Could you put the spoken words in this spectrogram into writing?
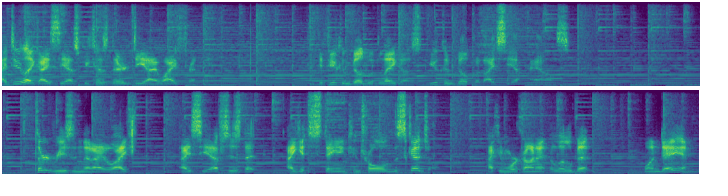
I do like ICFs because they're DIY friendly. If you can build with Legos, you can build with ICF panels. Third reason that I like ICFs is that I get to stay in control of the schedule. I can work on it a little bit one day and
